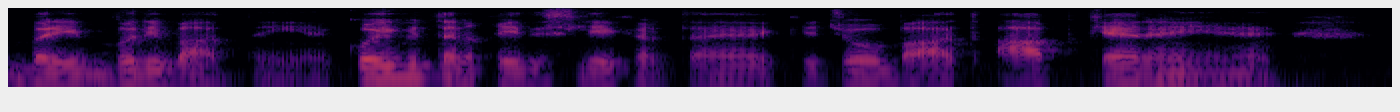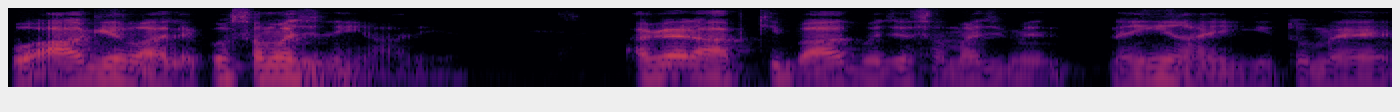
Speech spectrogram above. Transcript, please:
بری بری بات نہیں ہے۔ کوئی بھی تنقید اس لیے کرتا ہے کہ جو بات آپ کہہ رہے ہیں وہ آگے والے کو سمجھ نہیں آ رہی ہے۔ اگر آپ کی بات مجھے سمجھ میں نہیں آئے گی تو میں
